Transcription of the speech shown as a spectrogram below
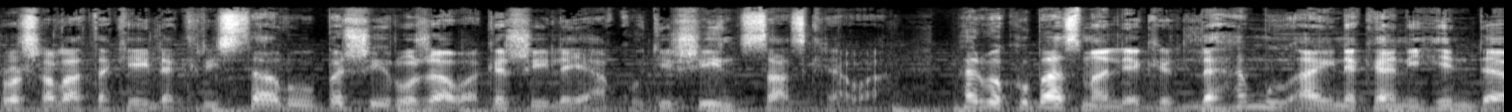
ڕۆژهەڵاتەکەی لە کریستاڵ و بەشی ڕۆژاواکەشی لە یاقووتی شین ساز کراوە. هەر وەکوو باسمان لێ کرد لە هەموو ئایینەکانی هینددا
